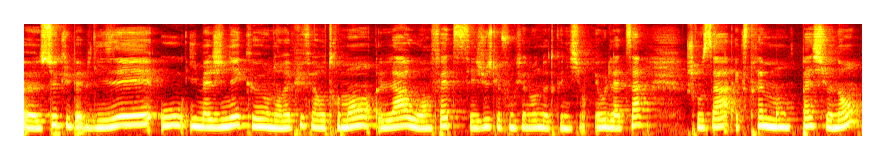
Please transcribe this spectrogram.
euh, se culpabiliser ou imaginer qu'on aurait pu faire autrement là où en fait c'est juste le fonctionnement de notre cognition. Et au-delà de ça, je trouve ça extrêmement passionnant.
